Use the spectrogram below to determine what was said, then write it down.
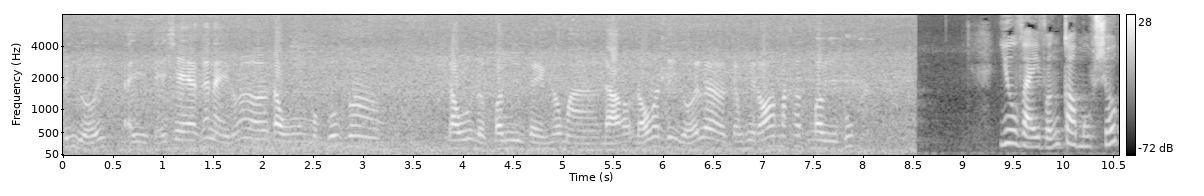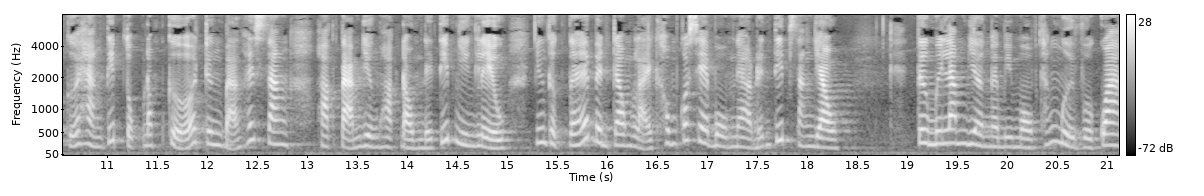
tiếng rưỡi tại vì chạy xe cái này nó đâu một phút nó đâu được bao nhiêu tiền đâu mà đổ, đổ hết tiếng rưỡi là trong khi đó mất hết bao nhiêu phút dù vậy, vẫn còn một số cửa hàng tiếp tục đóng cửa, trưng bảng hết xăng hoặc tạm dừng hoạt động để tiếp nhiên liệu, nhưng thực tế bên trong lại không có xe bồn nào đến tiếp xăng dầu. Từ 15 giờ ngày 11 tháng 10 vừa qua,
